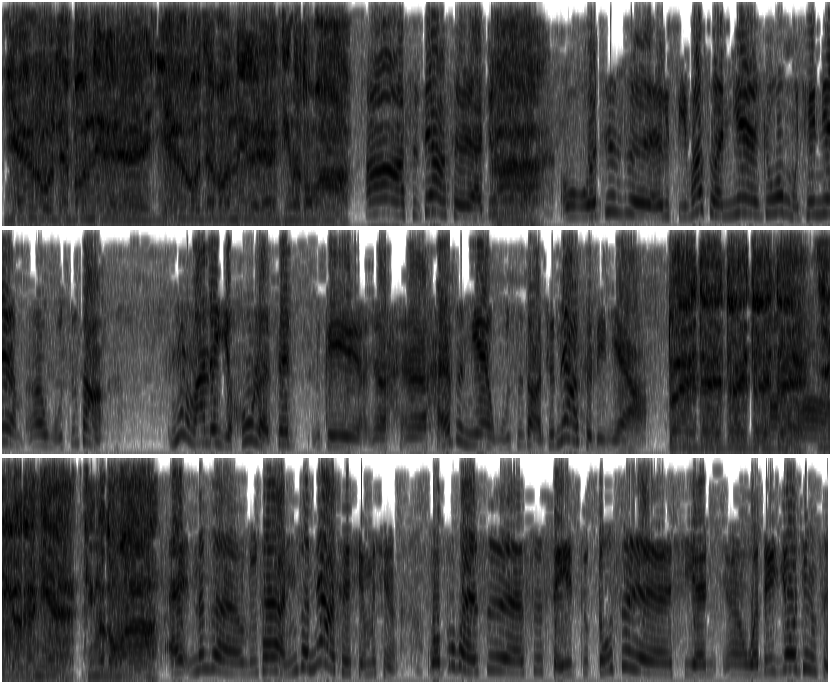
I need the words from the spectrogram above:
然后再帮那个人，然后再帮那个人，听得懂吗？啊，是这样式的，就是、啊我我就是比方说念给我母亲念呃五十章，念完了以后了，再给呃呃孩子念五十章，就那样式的念啊。对对对对对，一个个念，听得懂吗？哎，那个卢太长，你说那样式行不行？我不管是是谁，都都是写呃我的要经者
